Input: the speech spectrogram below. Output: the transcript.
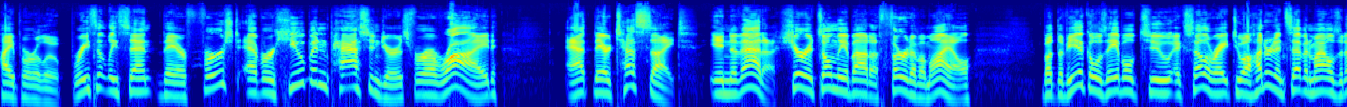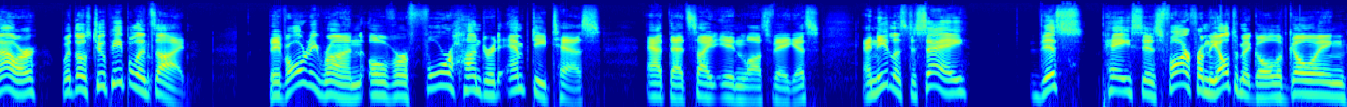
Hyperloop recently sent their first ever human passengers for a ride at their test site in Nevada. Sure, it's only about a third of a mile, but the vehicle was able to accelerate to 107 miles an hour with those two people inside. They've already run over 400 empty tests at that site in Las Vegas. And needless to say, this pace is far from the ultimate goal of going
